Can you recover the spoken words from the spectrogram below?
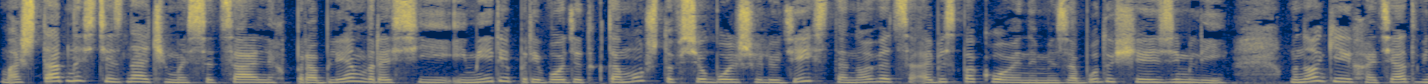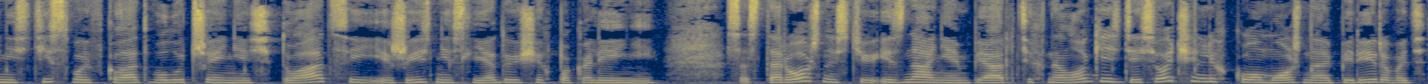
Масштабность и значимость социальных проблем в России и мире приводят к тому, что все больше людей становятся обеспокоенными за будущее Земли. Многие хотят внести свой вклад в улучшение ситуации и жизни следующих поколений. С осторожностью и знанием пиар-технологий здесь очень легко можно оперировать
